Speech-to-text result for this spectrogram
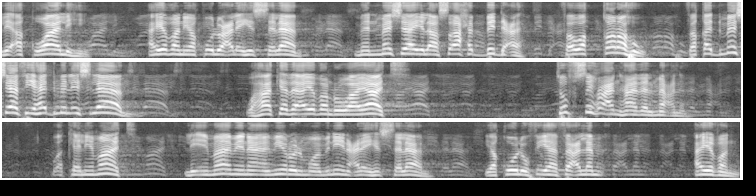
لأقواله. أيضا يقول عليه السلام من مشى إلى صاحب بدعة فوقره فقد مشى في هدم الإسلام. وهكذا أيضا روايات تفصح عن هذا المعنى. وكلمات لإمامنا أمير المؤمنين عليه السلام يقول فيها فاعلم أيضا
